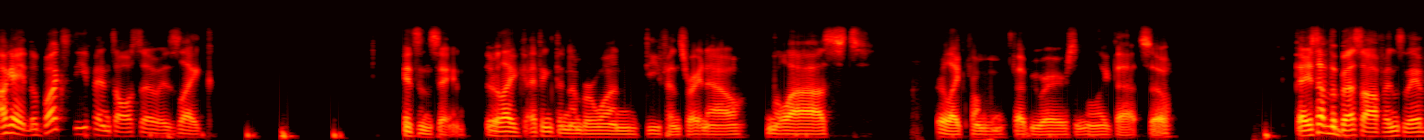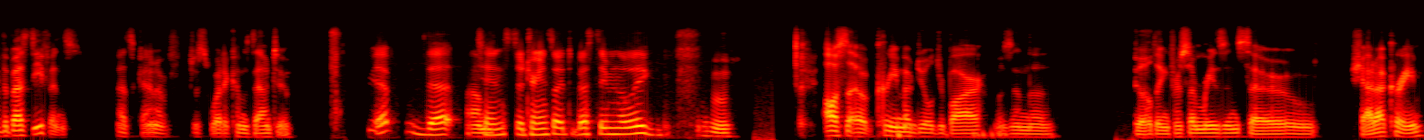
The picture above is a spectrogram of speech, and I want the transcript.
Okay, the Bucks defense also is like it's insane. They're like I think the number one defense right now in the last or like from February or something like that. So they just have the best offense, they have the best defense. That's kind of just what it comes down to. Yep, that Um, tends to translate to best team in the league. Mhm. Also, Kareem Abdul-Jabbar was in the building for some reason, so shout out Kareem.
